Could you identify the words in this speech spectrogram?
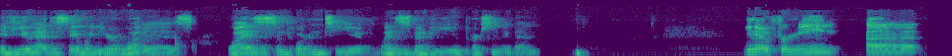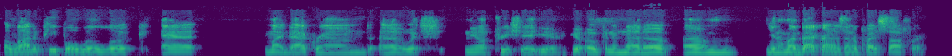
if you had to say what your why is, why is this important to you? Why does this matter to you personally, Ben? You know, for me, uh, a lot of people will look at my background, uh, which you know, appreciate you you opening that up. Um, you know, my background is enterprise software.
